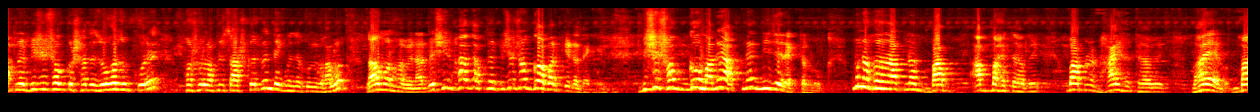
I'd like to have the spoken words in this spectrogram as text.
আপনার বিশেষজ্ঞর সাথে যোগাযোগ করে ফসল আপনি চাষ করবেন, দেখবেন যে খুবই ভালো, লাভবান হবেন। আর বেশিরভাগ আপনার বিশেষজ্ঞ আবার কেটে দেখেন। বিশেষজ্ঞ মানে আপনার নিজের একটা লোক। মনে করেন আপনার বাপ, আব্বা হতে হবে, বা আপনার ভাই হতে হবে, ভাই বা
